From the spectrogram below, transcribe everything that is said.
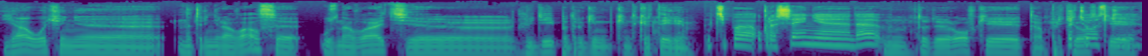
я очень э, натренировался узнавать э, людей по другим каким-то критериям. Типа украшения, да? Татуировки, там, прически. прически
